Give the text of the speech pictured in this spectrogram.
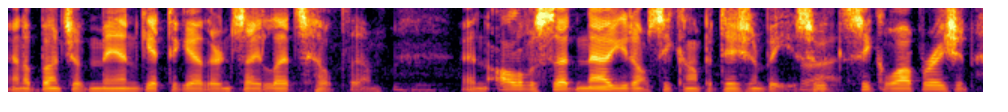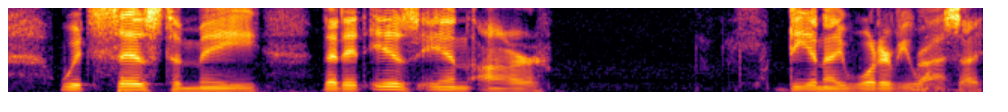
and a bunch of men get together and say, let's help them. Mm-hmm. And all of a sudden, now you don't see competition, but you Right. see cooperation, which says to me that it is in our DNA, whatever you want to say.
